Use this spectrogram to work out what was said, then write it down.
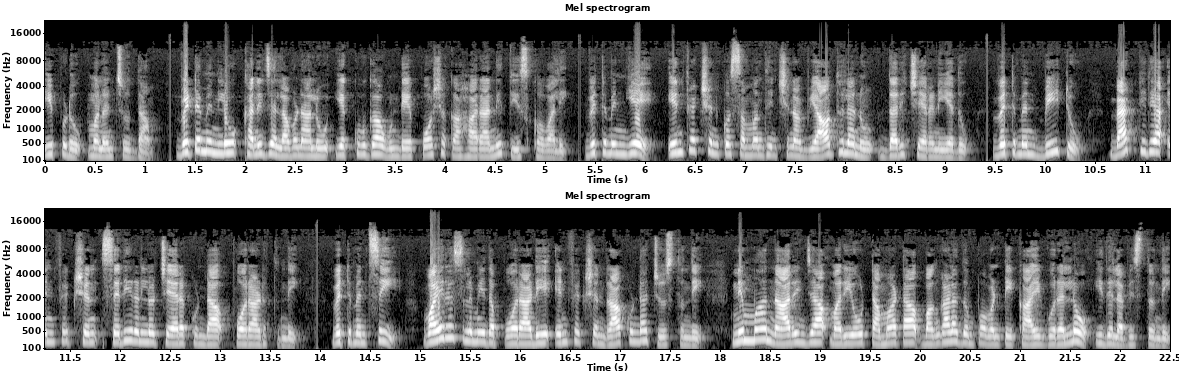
ఇప్పుడు మనం చూద్దాం. విటమిన్లు ఖనిజ లవణాలు ఎక్కువగా ఉండే పోషకాహారాన్ని తీసుకోవాలి. విటమిన్ ఏ ఇన్ఫెక్షన్కు సంబంధించిన వ్యాధులను దరిచేరనీయదు. Vitamin B two bacteria infection శరీరంలో చేరకుండా పోరాడుతుంది. విటమిన్ సి వైరస్ల మీద పోరాడి ఇన్ఫెక్షన్ రాకుండా చూస్తుంది. నిమ్మ నారింజ మరియు టమాటా బంగాళాదుంప వంటి కాయగూరల్లో ఇది లభిస్తుంది.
